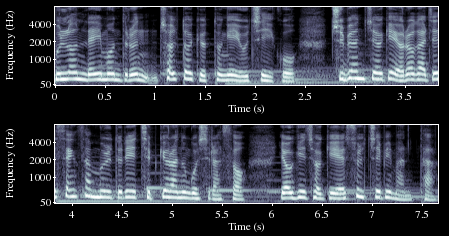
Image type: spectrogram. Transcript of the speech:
물론 레이몬들은 철도 교통의 요지이고 주변 지역의 여러 가지 생산물들이 집결하는 곳이라서 여기저기에 술집이 많다.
